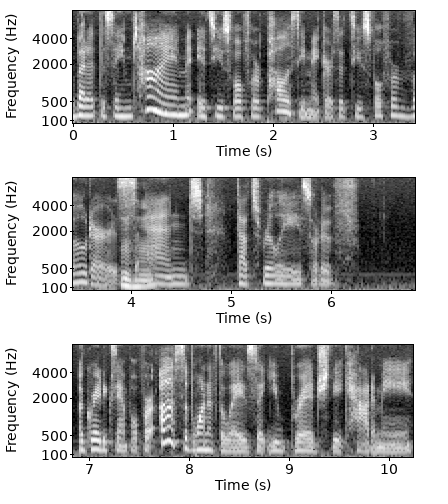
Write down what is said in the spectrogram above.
but at the same time, it's useful for policymakers, it's useful for voters, and that's really sort of a great example for us of one of the ways that you bridge the academy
